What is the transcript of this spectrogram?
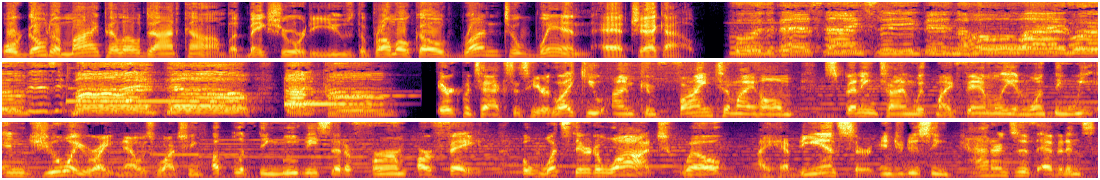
Or go to mypillow.com, but make sure to use the promo code RUN to WIN at checkout. For the best night's sleep in the whole wide world, visit mypillow.com. Eric Metaxas here. Like you, I'm confined to my home, spending time with my family, and one thing we enjoy right now is watching uplifting movies that affirm our faith. But what's there to watch? Well, I have the answer. Introducing Patterns of Evidence,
